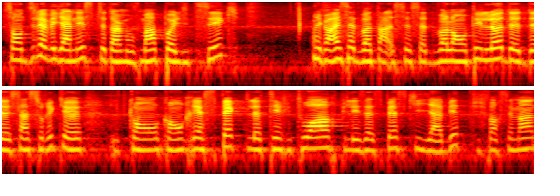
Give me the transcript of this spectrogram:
Si on dit le véganisme, c'est un mouvement politique, il y a quand même cette, volonté-là de, de s'assurer que, qu'on, respecte le territoire puis les espèces qui y habitent, puis forcément,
